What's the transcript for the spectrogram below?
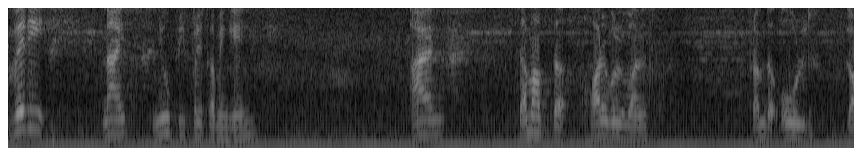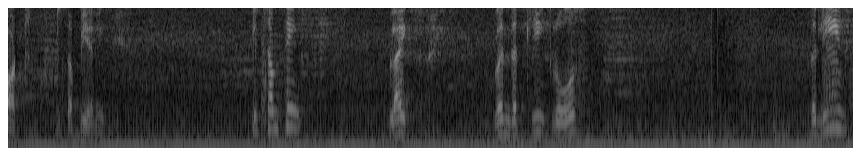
very nice new people coming in and some of the horrible ones from the old lot disappearing. It's something like when the tree grows, the leaves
